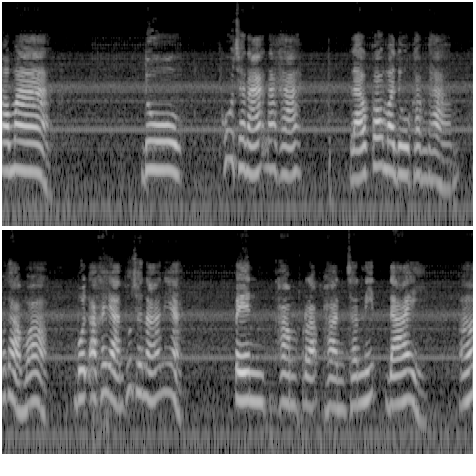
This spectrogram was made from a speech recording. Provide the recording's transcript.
ต่อมา ดูผู้ชนะนะคะ แล้วก็มาดูคำถามเขาถามว่า บทอาขยานผู้ชนะเนี่ย เป็นคำประพันธ์ชนิดใดอ่า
